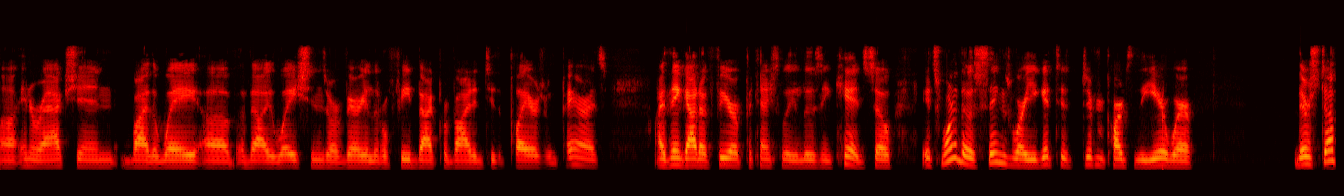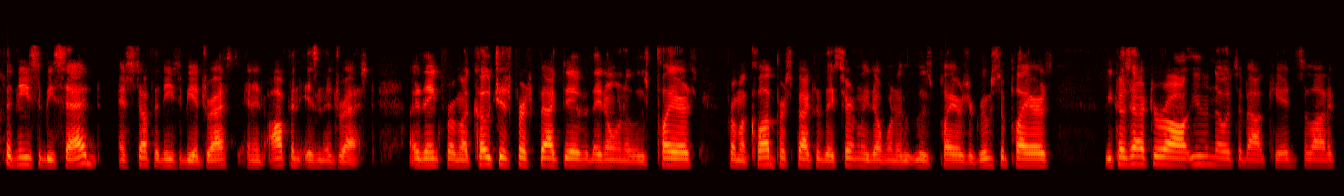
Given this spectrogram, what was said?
uh, interaction by the way of evaluations or very little feedback provided to the players or the parents. I think out of fear of potentially losing kids. So it's one of those things where you get to different parts of the year where there's stuff that needs to be said and stuff that needs to be addressed, and it often isn't addressed. I think from a coach's perspective, they don't want to lose players from a club perspective, they certainly don't want to lose players or groups of players because after all, even though it's about kids, a lot of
